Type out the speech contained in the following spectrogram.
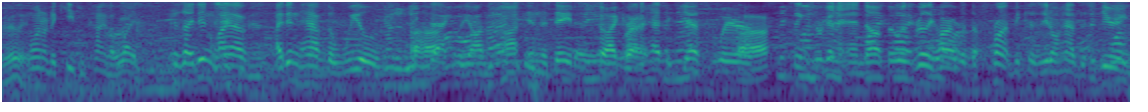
Really? wanted to keep them kind of light because I didn't have I didn't have the wheels exactly on, on in the data, so I kind Right. of had to guess where Uh-huh. things were going to end up. It was really hard with the front because you don't have the steering.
